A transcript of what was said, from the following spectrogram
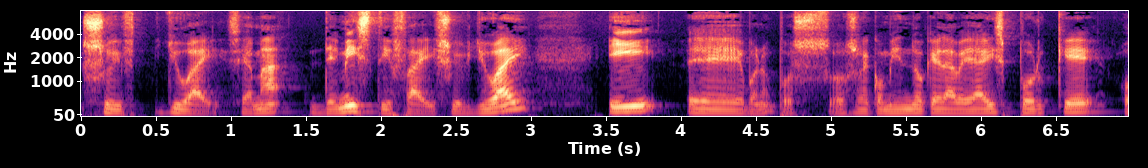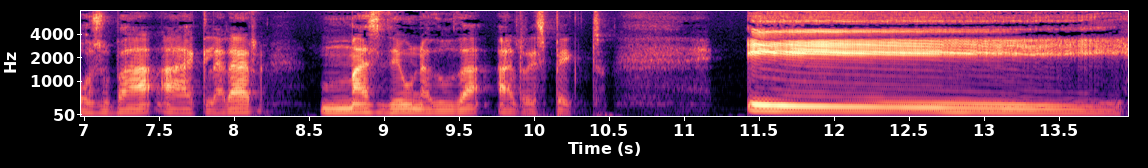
Swift UI. Se llama Demystify Swift UI y eh, bueno, pues os recomiendo que la veáis porque os va a aclarar más de una duda al respecto. Y...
